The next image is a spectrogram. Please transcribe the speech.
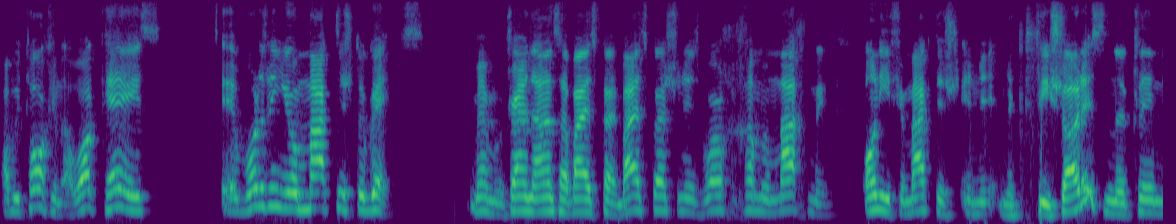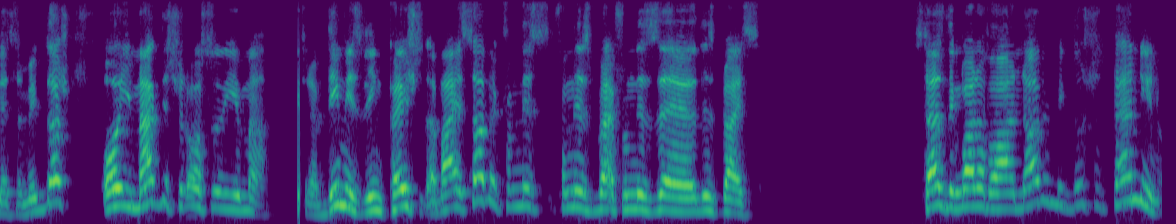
are we talking about? What case? Eh, what does it mean you're makdish the grapes? Remember, we're trying to answer Bai's question. Bai's question is, only if you makdish in, in the Kli Sharis, in the Kli Mesa Mikdash, or you makdish it also your mouth. So if Dimi is being patient, Abai is subject from this, from this, from this, uh, this Bais. Says the Gemara of Hanavi Mikdush Pendino.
